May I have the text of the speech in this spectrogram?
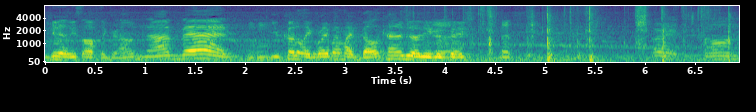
You get it at least off the ground. Not bad. Mm-hmm. You cut it like right by my belt, kind of. That'd be a good Yeah. pick. That's- Alright. Um.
